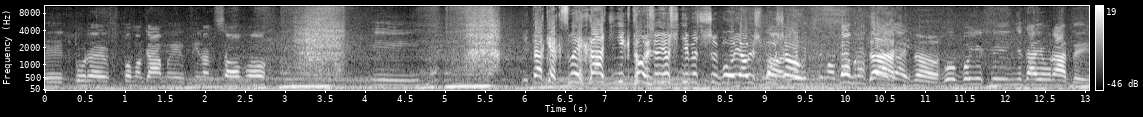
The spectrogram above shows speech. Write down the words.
y, które wspomagamy finansowo I tak jak słychać, niektórzy już nie wytrzymują, już no, muszą. nie wytrzymał. Dobra, Tak, wsiadaj, no. bo, bo już y, nie dają rady.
